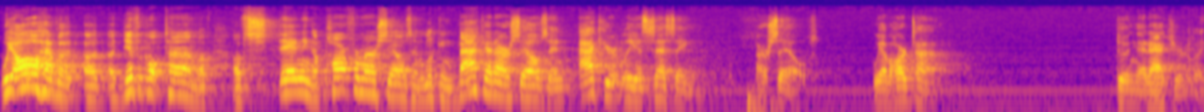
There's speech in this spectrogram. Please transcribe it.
we all have a, a, a, difficult time of, of standing apart from ourselves and looking back at ourselves and accurately assessing ourselves. We have a hard time doing that accurately.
